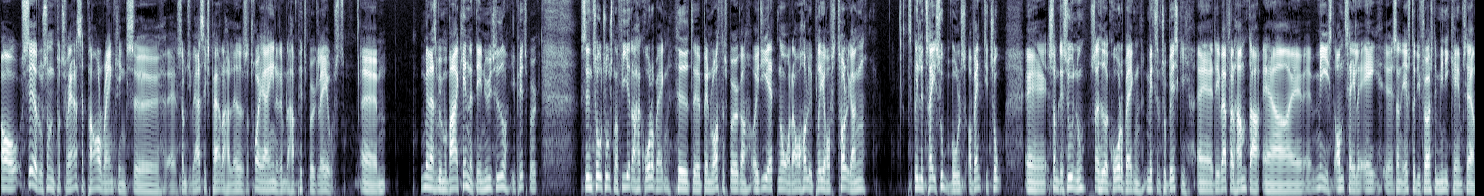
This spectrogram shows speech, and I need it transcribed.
og ser du sådan på tværs af power rankings, øh, som diverse eksperter har lavet, så tror jeg, jeg er en af dem, der har Pittsburgh lavest. Øh, men altså, vi må bare erkende, at det er nye tider i Pittsburgh. Siden 2004, der har quarterbacken heddet øh, Ben Roethlisberger, og i de 18 år, der var holdet i playoffs 12 gange spillet tre Super Bowls og vandt de to. Øh, som det ser ud nu, så hedder quarterbacken Mitchell Trubisky. Øh, det er i hvert fald ham, der er øh, mest omtale af øh, sådan efter de første minicamps her.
